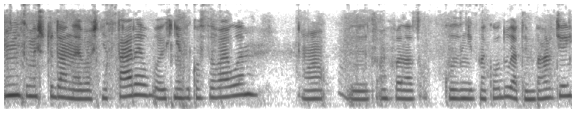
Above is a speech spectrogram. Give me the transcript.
Mm, Są jeszcze dane właśnie stare, bo ich nie wykosowałem. A, y, on chyba na kuzyn nie zna kodu, ja tym bardziej.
